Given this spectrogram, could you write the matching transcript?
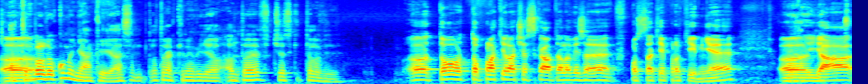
A to eh, byl dokument nějaký, já jsem to taky neviděl, ale to je v české televizi. Eh, to, to platila česká televize v podstatě proti mně. Já,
